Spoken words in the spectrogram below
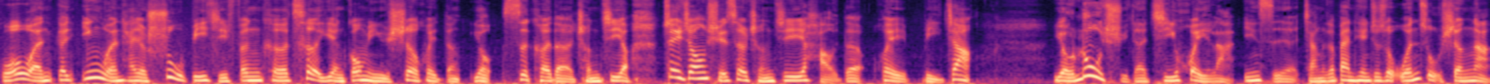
国文跟英文还有数 B 级分科测验，公民与社会等有四科的成绩哦。最终学测成绩好的会比较有录取的机会啦。因此讲了个半天，就是文组生啊，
